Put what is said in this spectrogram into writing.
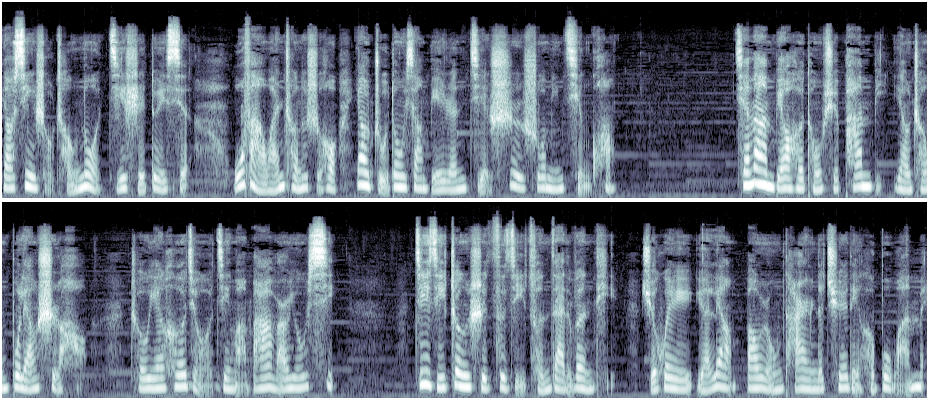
要信守承诺，及时兑现；无法完成的时候，要主动向别人解释说明情况。千万不要和同学攀比，养成不良嗜好，抽烟喝酒，进网吧玩游戏。积极正视自己存在的问题，学会原谅、包容他人的缺点和不完美。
